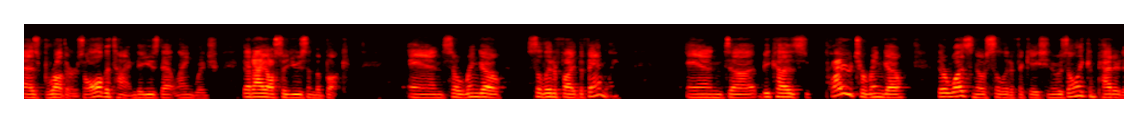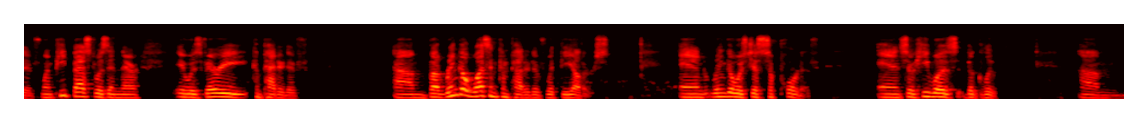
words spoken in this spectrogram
as brothers all the time. They use that language that I also use in the book. And so Ringo solidified the family. And uh, because prior to Ringo, there was no solidification, it was only competitive. When Pete Best was in there, it was very competitive. Um, but Ringo wasn't competitive with the others. And Ringo was just supportive. And so he was the glue. Um,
